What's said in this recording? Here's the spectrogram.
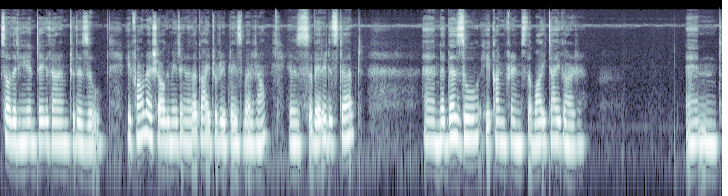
so that he can take Dharam to the zoo. He found Ashok meeting another guy to replace Balram. He was very disturbed. And at the zoo, he confronts the white tiger. And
